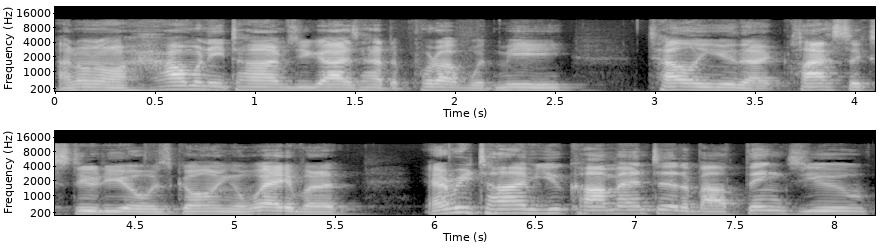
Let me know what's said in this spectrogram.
I don't know how many times you guys had to put up with me telling you that Classic Studio is going away, but every time you commented about things you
